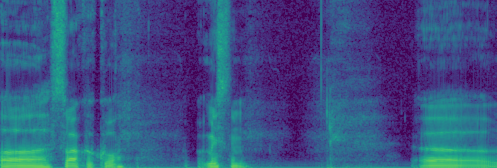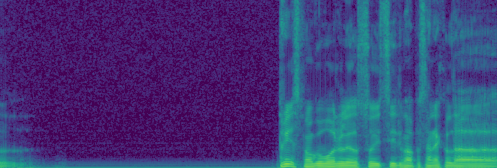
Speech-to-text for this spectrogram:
Uh, svakako. Mislim, uh, prije smo govorili o suicidima, pa sam rekao da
